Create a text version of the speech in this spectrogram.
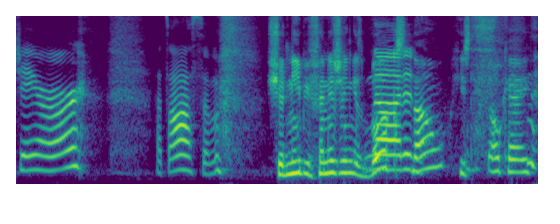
JRR. That's awesome. Shouldn't he be finishing his books? didn't- No, he's okay.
